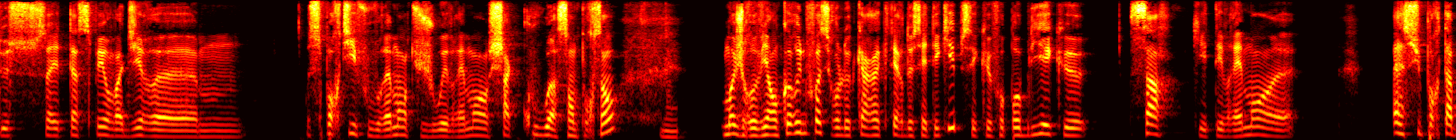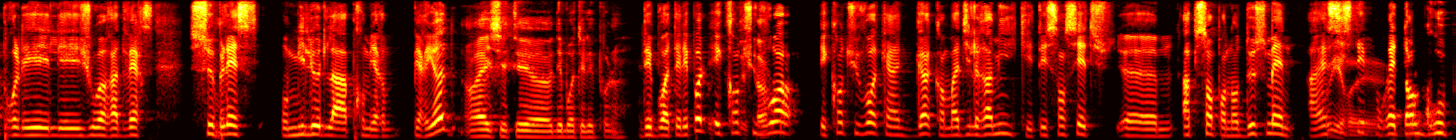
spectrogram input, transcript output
de cet aspect, on va dire euh, sportif où vraiment tu jouais vraiment chaque coup à 100%. Moi, je reviens encore une fois sur le caractère de cette équipe, c'est qu'il faut pas oublier que ça, qui était vraiment euh, insupportable pour les, les joueurs adverses, se blesse au milieu de la première période. Ouais, il s'était euh, déboîté l'épaule. Déboîté l'épaule. Et quand tu vois, et quand tu vois qu'un gars comme Adil Rami, qui était censé être euh, absent pendant deux semaines, a insisté pour être dans le groupe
